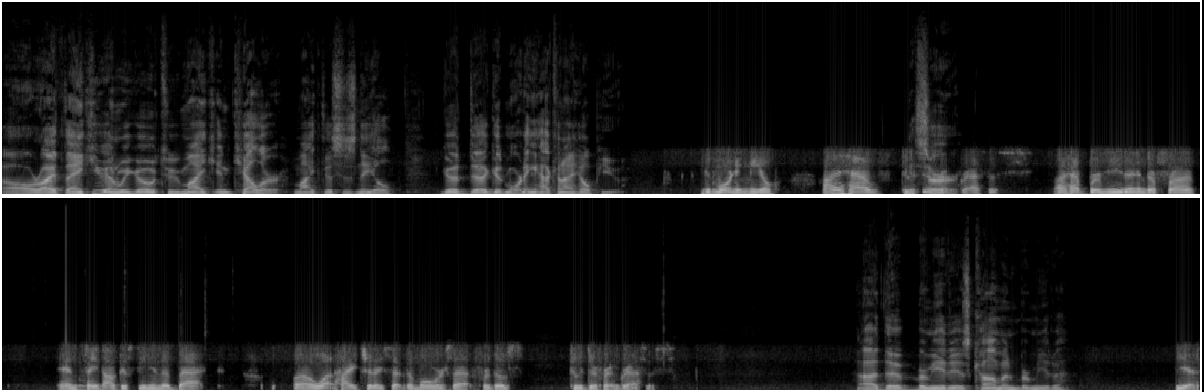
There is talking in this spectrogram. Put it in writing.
All right, thank you. And we go to Mike in Keller. Mike, this is Neil. Good, uh, good morning. How can I help you? Good morning, Neil. I have two Yes, different sir. grasses. I have Bermuda in the front and St. Augustine in the back. Uh, what height should I set the mowers at for those two different grasses? Uh, the Bermuda is common Bermuda. Yes.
